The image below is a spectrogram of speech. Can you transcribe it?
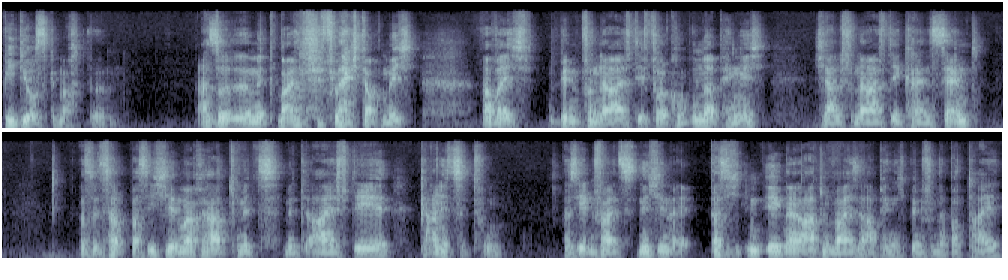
Videos gemacht würden. Also damit meint sie vielleicht auch mich, aber ich bin von der AfD vollkommen unabhängig. Ich halte von der AfD keinen Cent. Also das hat, was ich hier mache, hat mit, mit AfD gar nichts zu tun. Also jedenfalls nicht, in, dass ich in irgendeiner Art und Weise abhängig bin von der Partei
